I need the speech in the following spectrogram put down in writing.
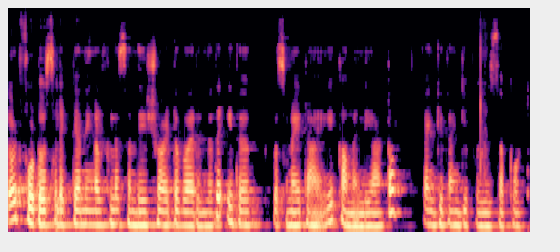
തേർഡ് ഫോട്ടോ സെലക്ട് ചെയ്യാൻ നിങ്ങൾക്കുള്ള സന്ദേശമായിട്ട് വരുന്നത്. ഇത് റെസണേറ്റ് ആയി കമന്റ് ചെയ്യാം കേട്ടോ. Thank you thank you for your support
